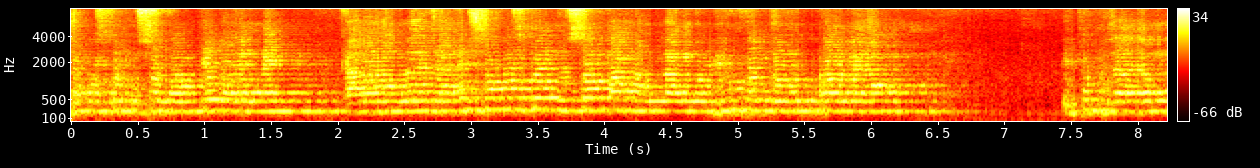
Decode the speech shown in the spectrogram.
সমস্ত মুসলমানকে বলেন নাই, কারণ আল্লাহ জানেন সমস্ত মুসলমান আল্লাহ নবীর না। একটু বোঝার জন্য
